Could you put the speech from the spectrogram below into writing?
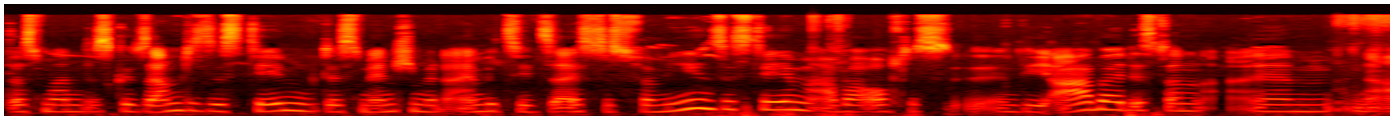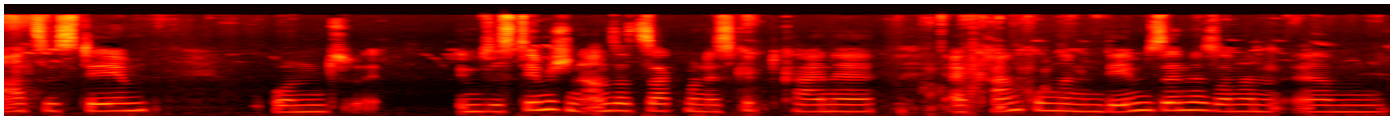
dass man das gesamte System des Menschen mit einbezieht, sei es das Familiensystem, aber auch das, die Arbeit ist dann ähm, eine Art System. Und im systemischen Ansatz sagt man, es gibt keine Erkrankungen in dem Sinne, sondern ähm,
